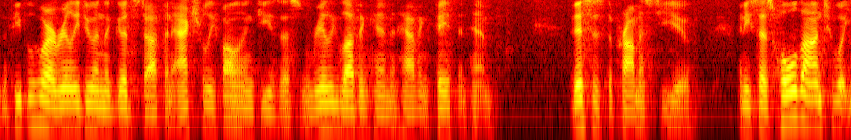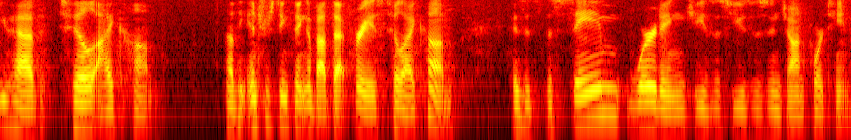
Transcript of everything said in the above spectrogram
the people who are really doing the good stuff and actually following Jesus and really loving him and having faith in him. This is the promise to you. And he says, Hold on to what you have till I come. Now, the interesting thing about that phrase, till I come, is it's the same wording Jesus uses in John 14.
